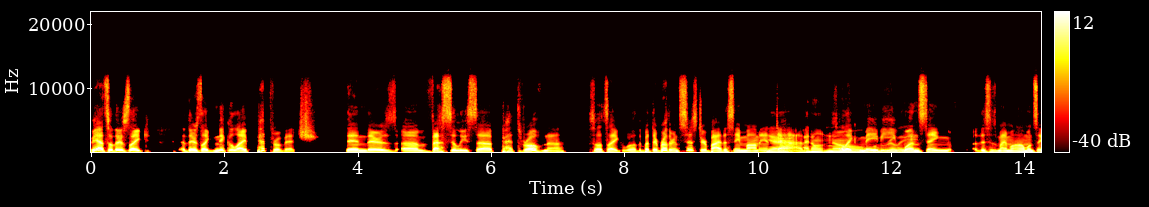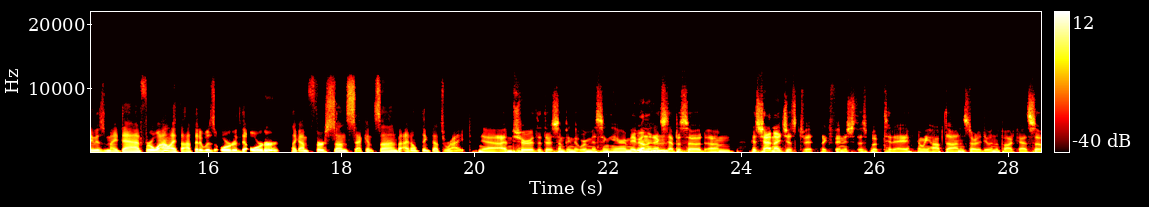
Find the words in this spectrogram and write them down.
yeah, so there's like there's like Nikolai Petrovich. Then there's um, Vasilisa Petrovna. So it's like, well, but they're brother and sister by the same mom and yeah, dad. I don't know. So like maybe really. one's saying this is my mom, one's saying this is my dad. For a while, I thought that it was order the order, like I'm first son, second son, but I don't think that's right. Yeah, I'm sure that there's something that we're missing here, and maybe on the next Mhm. episode, um, because Chad and I just like finished this book today, and we hopped on and started doing the podcast. So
